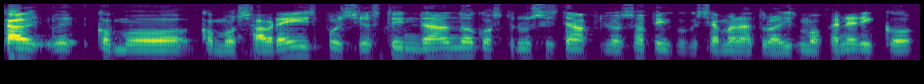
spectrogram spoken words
Eh, como, como, sabréis, pues yo estoy intentando construir un sistema filosófico que se llama naturalismo genérico,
